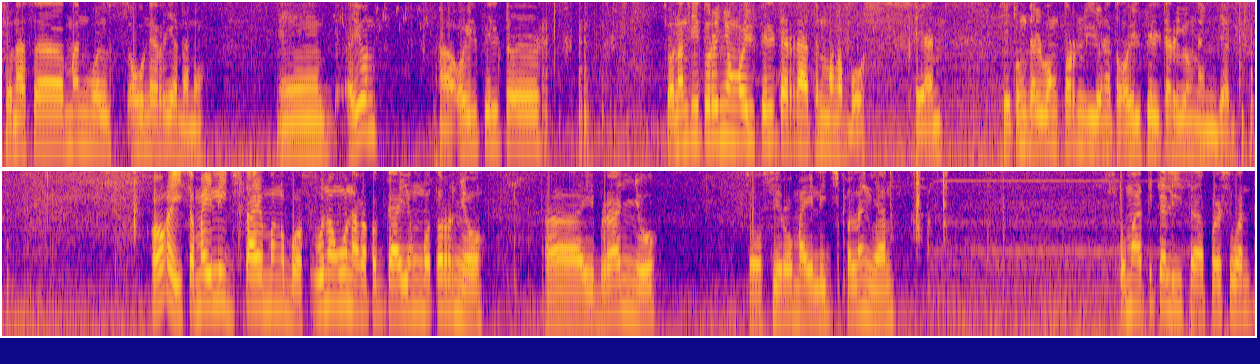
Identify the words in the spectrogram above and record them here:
so nasa manuals owner yan ano and ayun ah, oil filter So nandito rin yung oil filter natin mga boss. Ayan. So itong dalawang tornilyo na to, oil filter yung nandyan. Okay, sa mileage tayo mga boss. Unang-una kapag ka yung motor nyo ay brand new. So zero mileage pa lang yan. Automatically sa first 1,000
